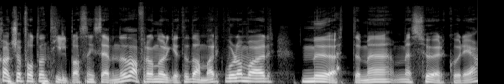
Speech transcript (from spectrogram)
kanskje har fått en tilpasningsevne da, fra Norge til Danmark. Hvordan var møtet med, med Sør-Korea?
